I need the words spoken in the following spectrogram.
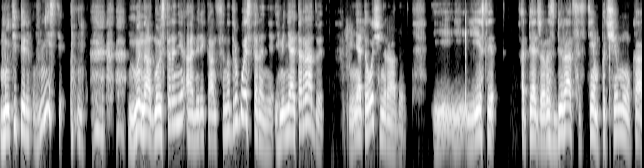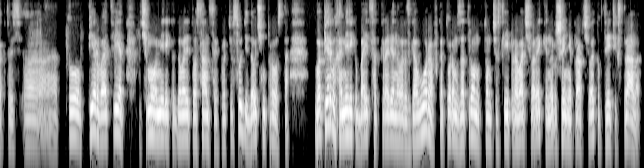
Мы теперь вместе. Мы на одной стороне, а американцы на другой стороне. И меня это радует. Меня это очень радует. И если опять же, разбираться с тем, почему, как, то есть, э, то первый ответ, почему Америка говорит о санкциях против судей, да очень просто. Во-первых, Америка боится откровенного разговора, в котором затронут в том числе и права человека и нарушение прав человека в третьих странах.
